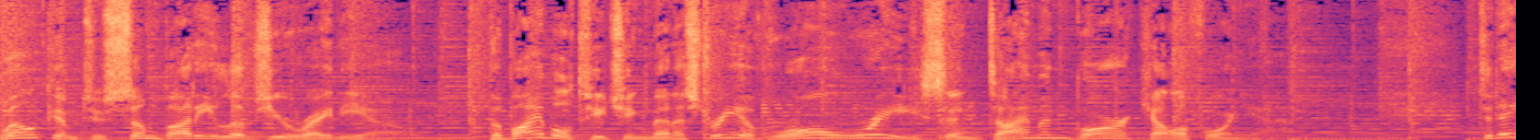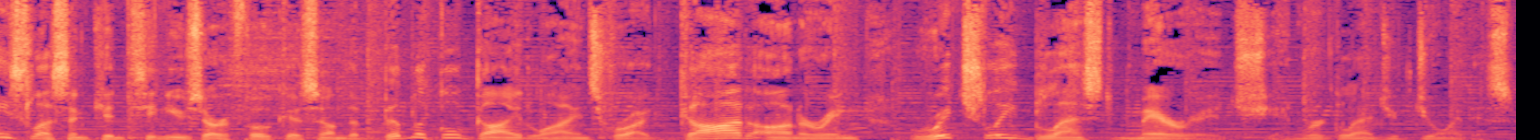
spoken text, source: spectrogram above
Welcome to Somebody Loves You Radio, the Bible teaching ministry of Raul Ries in Diamond Bar, California. Today's lesson continues our focus on the biblical guidelines for a God honoring, richly blessed marriage, and we're glad you've joined us.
